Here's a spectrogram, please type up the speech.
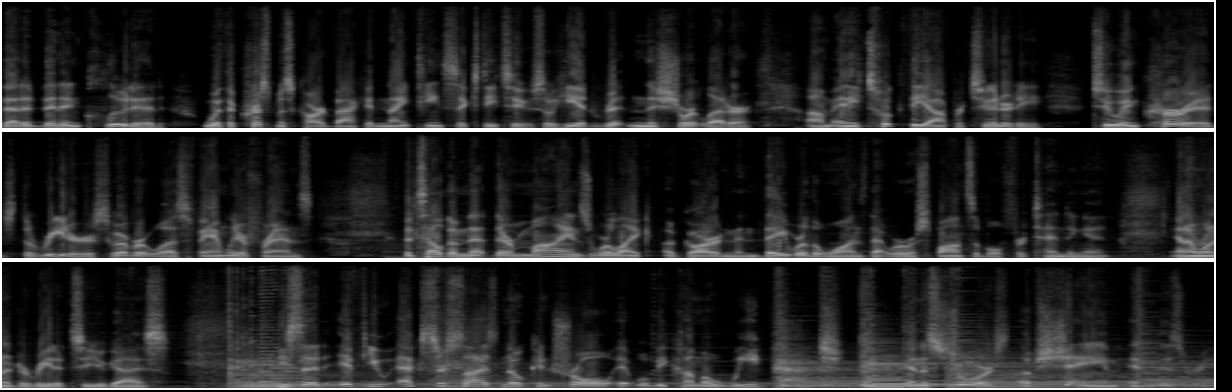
that had been included with a Christmas card back in 1962. So he had written this short letter, um, and he took the opportunity to encourage the readers, whoever it was, family or friends, to tell them that their minds were like a garden and they were the ones that were responsible for tending it. And I wanted to read it to you guys. He said, If you exercise no control, it will become a weed patch and a source of shame and misery.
